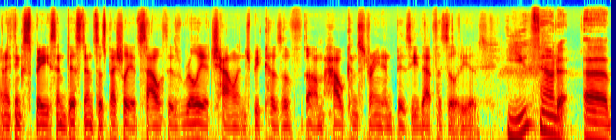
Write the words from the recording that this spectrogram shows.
and I think space and distance, especially at South, is really a challenge because of um, how constrained and busy that facility is. You found a, a,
